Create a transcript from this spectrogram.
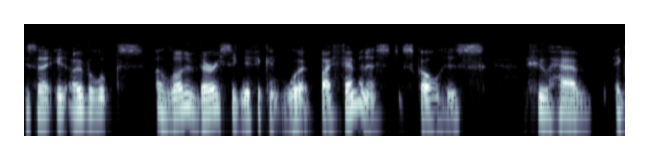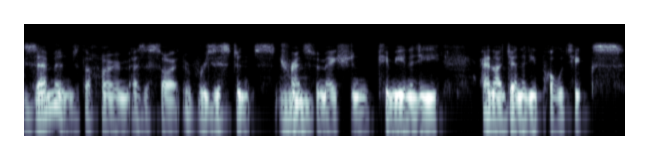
is that it overlooks a lot of very significant work by feminist scholars who have examined the home as a site of resistance, mm. transformation, community, and identity politics.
